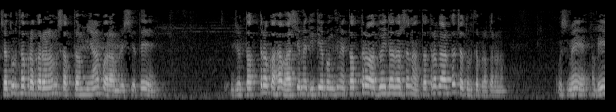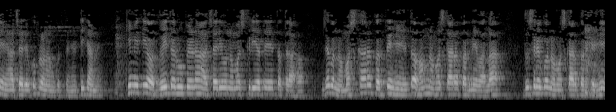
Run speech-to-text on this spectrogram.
चतुर्थ प्रकरण सप्तम्या परामृश्यते। जो तत्र कहा भाष्य में, द्वितीय पंक्ति में, तत्र अद्वैत दर्शन, तत्र का अर्थ चतुर्थ प्रकरण। उसमें अभी आचार्य को प्रणाम करते हैं, टीका में। किमिति अद्वैत रूपेण आचार्य नमस्क्रियते तत्राह। जब नमस्कार करते हैं तो हम नमस्कार करने वाला, दूसरे को नमस्कार करते हैं।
